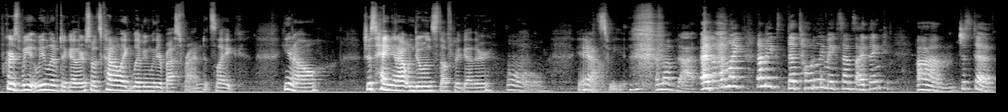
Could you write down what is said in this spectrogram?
of course we we live together, so it's kind of like living with your best friend. It's like, you know, just hanging out and doing stuff together. Oh, Yeah, Yeah. sweet. I love that. And I'm like that makes that totally makes sense. I think um just to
